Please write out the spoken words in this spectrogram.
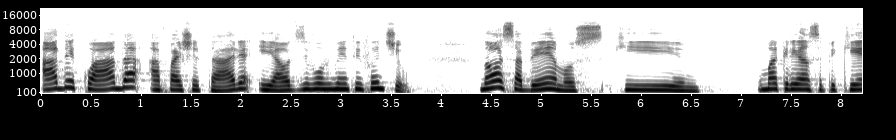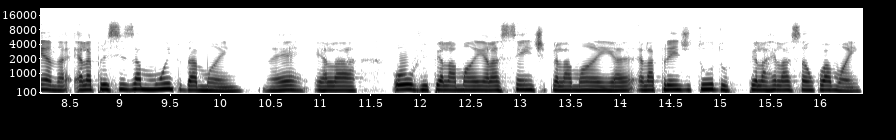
adequada à faixa etária e ao desenvolvimento infantil. Nós sabemos que uma criança pequena, ela precisa muito da mãe, né? Ela ouve pela mãe, ela sente pela mãe, ela aprende tudo pela relação com a mãe.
